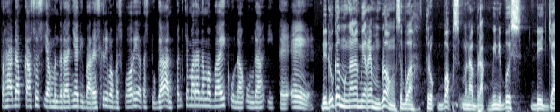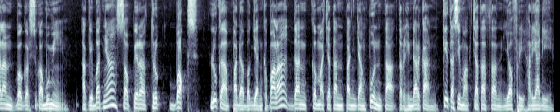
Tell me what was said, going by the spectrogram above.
terhadap kasus yang menderanya di Bareskrim Mabespori atas dugaan pencemaran nama baik Undang-Undang ITE. Diduga mengalami remblong sebuah truk box menabrak minibus di Jalan Bogor Sukabumi. Akibatnya sopir truk box luka pada bagian kepala dan kemacetan panjang pun tak terhindarkan. Kita simak catatan Yofri Haryadi.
